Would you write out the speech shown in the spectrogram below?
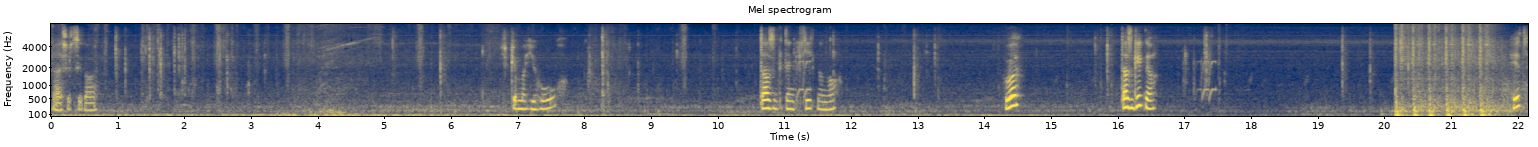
Ja, ist jetzt egal. Ich gehe mal hier hoch. Da sind den Gegner noch. Hä? Da sind Gegner. Hit.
